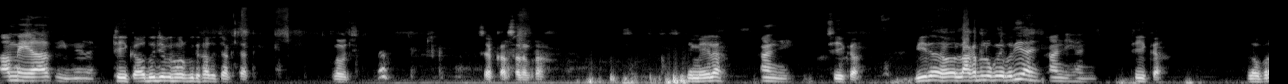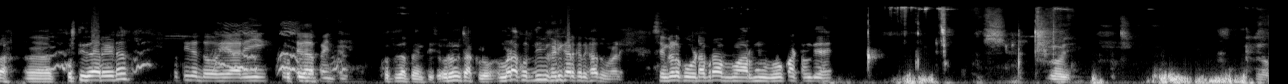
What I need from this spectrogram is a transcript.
ਆ ਮੇਰਾ ਫੀਮੇਲ ਹੈ। ਠੀਕ ਆ ਉਹ ਦੂਜੇ ਵੀ ਹੋਰ ਵੀ ਦਿਖਾ ਦਿਓ ਚੱਕ ਚੱਕ। ਲੋ ਜੀ। ਚੈੱਕ ਕਰ ਸਕਦੇ ਭਰਾ। ਇਹ ਮੇਲ ਆ? ਹਾਂਜੀ। ਠੀਕ ਆ। ਵੀ ਲੱਗਦ ਲੋਕ ਦੇ ਵਧੀਆ ਹੈ? ਹਾਂਜੀ ਹਾਂਜੀ। ਠੀਕ ਆ। ਲੋ ਭਰਾ ਕੁੱਤੀ ਦਾ ਰੇਟ? ਕੁੱਤੀ ਦਾ 2000 ਜੀ ਕੁੱਤੇ ਦਾ 3500 ਕੁੱਤੇ ਦਾ 35 ਉਹਨਾਂ ਨੂੰ ਚੱਕ ਲਓ। ਮੜਾ ਕੁੱਤੀ ਵੀ ਖੜੀ ਕਰਕੇ ਦਿਖਾ ਦੋ ਨਾਲੇ ਸਿੰਗਲ ਕੋਟ ਆ ਭਰਾ ਬਿਮਾਰ ਮੂੰਹ ਬਹੁਤ ਘੱਟ ਹੁੰਦੇ ਆ ਇਹ। ਲੋ ਜੀ। ਲੋ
